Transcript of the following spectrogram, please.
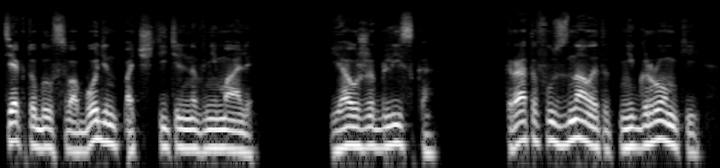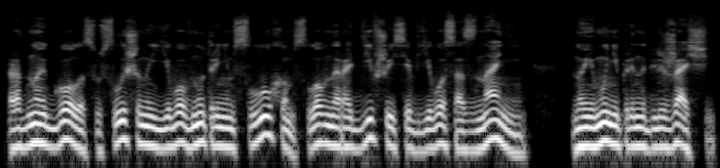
Те, кто был свободен, почтительно внимали. «Я уже близко». Кратов узнал этот негромкий, родной голос, услышанный его внутренним слухом, словно родившийся в его сознании, но ему не принадлежащий.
